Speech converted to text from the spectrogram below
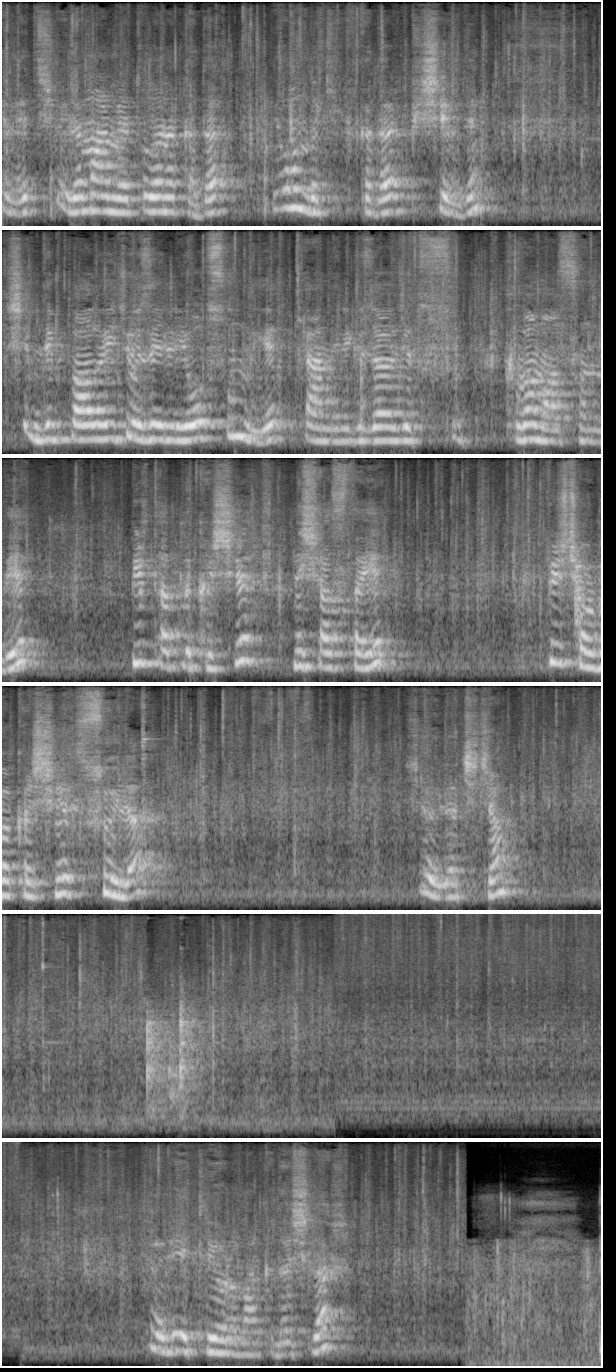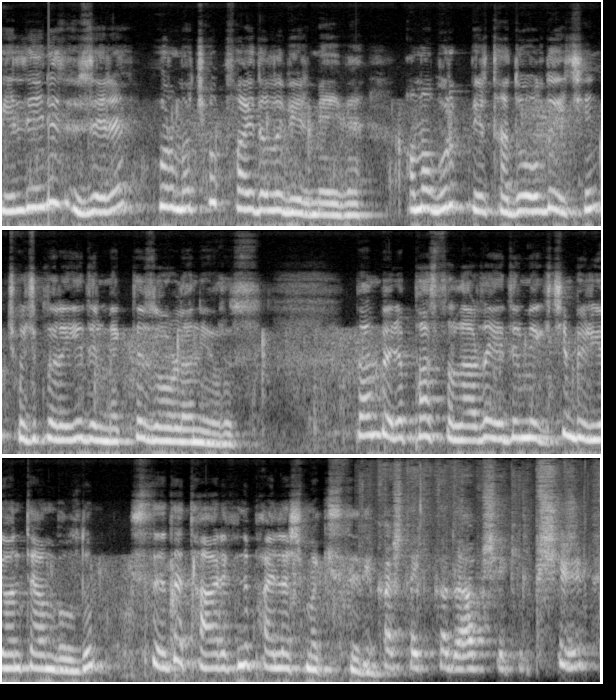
Evet şöyle marmelat olana kadar bir 10 dakika kadar pişirdim. Şimdi bir bağlayıcı özelliği olsun diye kendini güzelce tutsun, kıvam alsın diye bir tatlı kaşığı nişastayı bir çorba kaşığı suyla şöyle açacağım. Böyle ekliyorum arkadaşlar. Bildiğiniz üzere hurma çok faydalı bir meyve ama buruk bir tadı olduğu için çocuklara yedirmekte zorlanıyoruz. Ben böyle pastalarda yedirmek için bir yöntem buldum. Size de tarifini paylaşmak istedim. Birkaç dakika daha bu şekilde pişirip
